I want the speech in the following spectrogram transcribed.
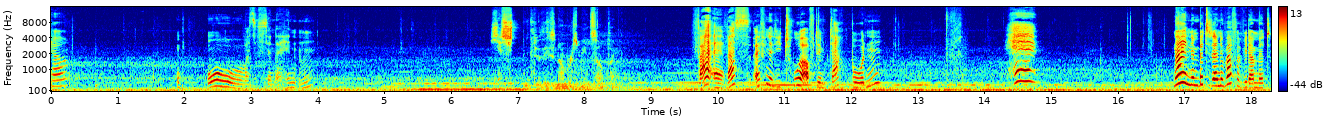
Bücher. Oh, oh, was ist denn da hinten? Hier something? Wa äh, was? Öffne die Truhe auf dem Dachboden? Hä? Nein, nimm bitte deine Waffe wieder mit.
